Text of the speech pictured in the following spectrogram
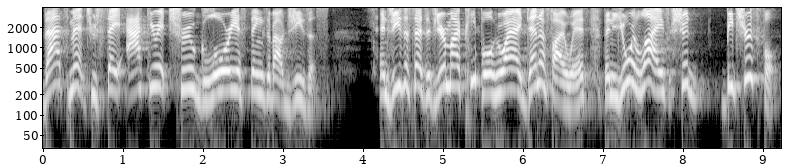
that's meant to say accurate, true, glorious things about Jesus. And Jesus says, if you're my people who I identify with, then your life should be truthful.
